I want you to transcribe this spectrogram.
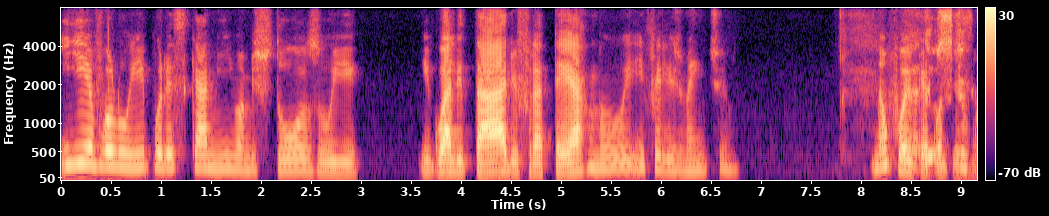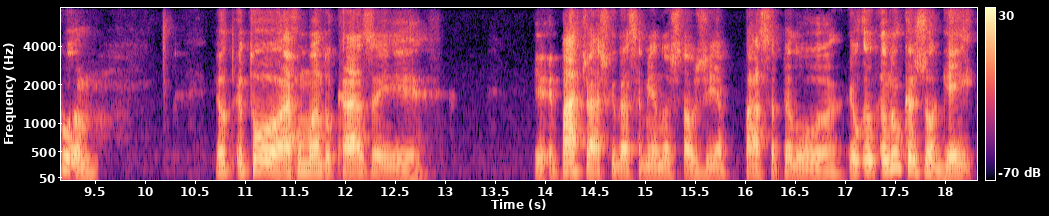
ia evoluir por esse caminho amistoso e igualitário, fraterno, e infelizmente não foi é, o que aconteceu. Sinto, eu estou arrumando casa e, em parte, eu acho que dessa minha nostalgia passa pelo. Eu, eu, eu nunca joguei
